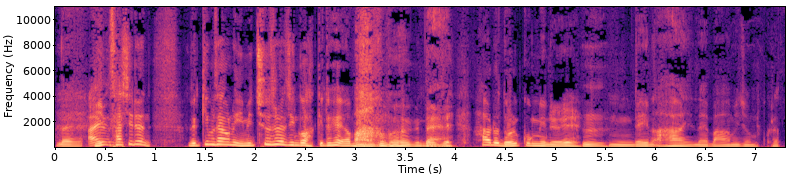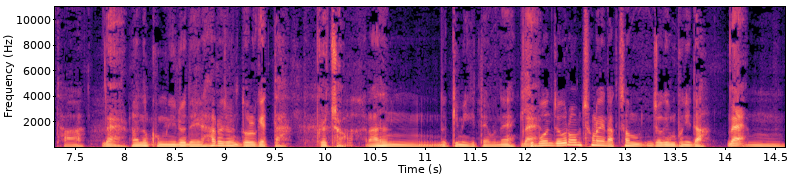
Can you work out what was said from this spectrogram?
네. 아니, 이- 사실은 느낌상으로 이미 추스러진 것 같기도 해요. 마음은. 근데 네. 이제 하루 놀 궁리를 음. 음, 내일 아 내 마음이 좀 그렇다라는 네. 궁리로 내일 하루 좀 놀겠다. 그렇죠. 라는 느낌이기 때문에 네. 기본적으로 엄청나게 낙천적인 분이다. 네. 음,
